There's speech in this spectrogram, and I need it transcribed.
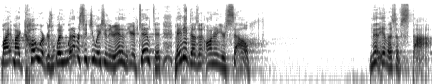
my, my coworkers, whatever situation you're in and you're tempted. Maybe it doesn't honor yourself. Many of us have stopped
